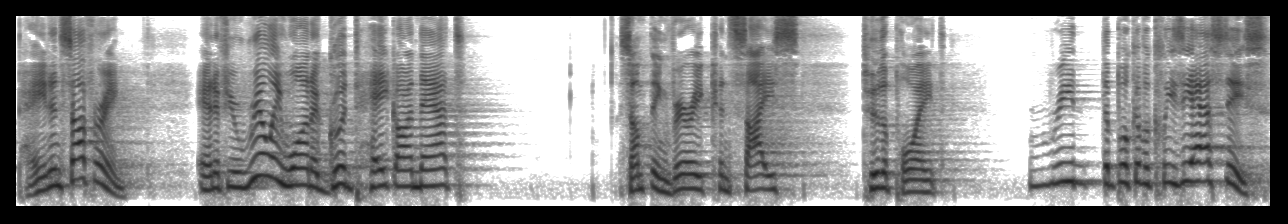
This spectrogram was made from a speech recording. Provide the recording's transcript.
pain and suffering. And if you really want a good take on that, something very concise, to the point, read the book of Ecclesiastes.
